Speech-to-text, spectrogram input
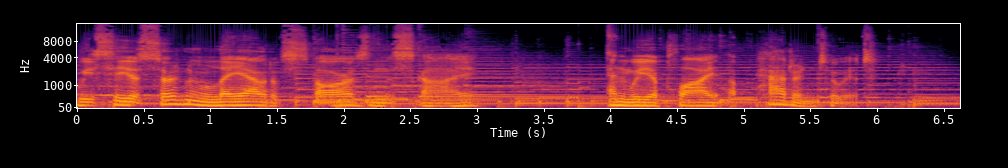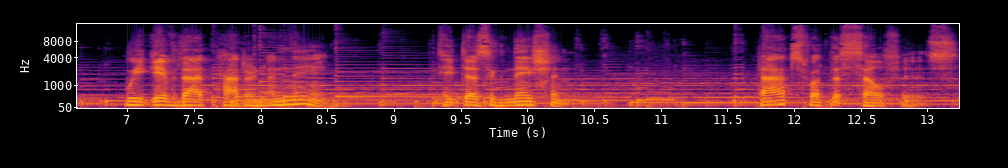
we see a certain layout of stars in the sky and we apply a pattern to it. We give that pattern a name, a designation. That's what the self is.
